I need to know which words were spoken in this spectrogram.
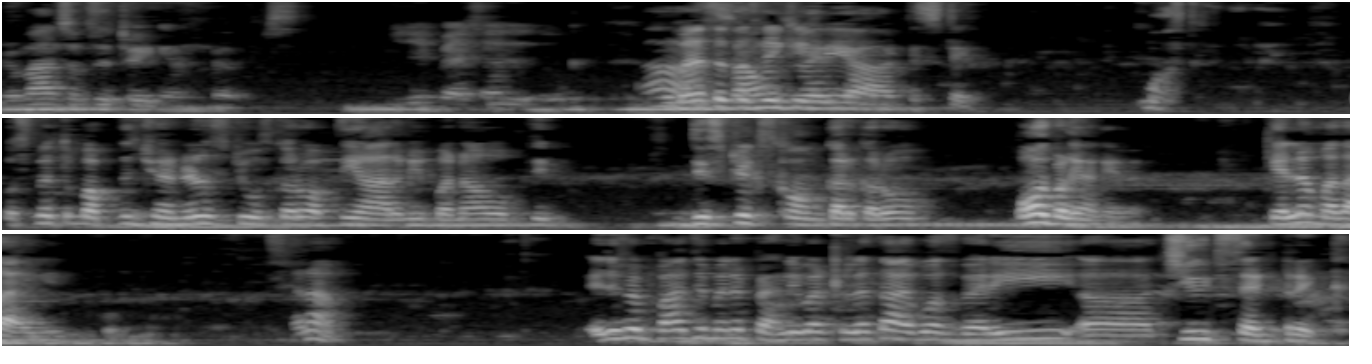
Romance of the Three Kingdoms मुझे पैसा दे दो। मैंने तो sounds देखी- very artistic. मस्त उसमें तुम अपने जनरल्स चूज़ करो अपनी आर्मी बनाओ अपनी डिस्ट्रिक्ट्स कॉन्कर करो। बहुत बढ़िया गेम है। खेलने मज़ा आएगी। है ना? एज ऑफ़ एम्पायर जब मैंने पहली बार खेला था I was very cheat centric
